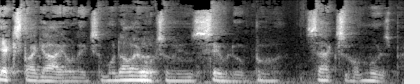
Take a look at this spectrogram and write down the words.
eh, extra grejer liksom. Och där är Ja. också en solo på sax och munspel.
